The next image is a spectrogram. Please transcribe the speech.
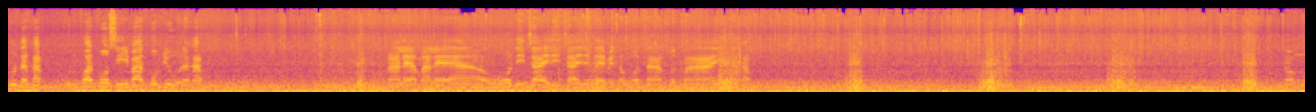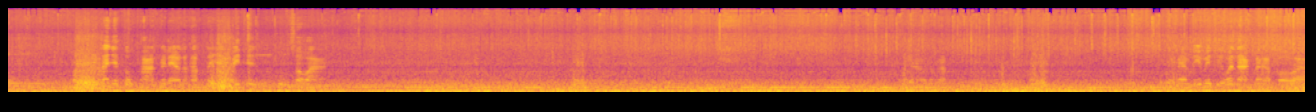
นู่นนะครับอุทุมพรโพสีบ้านผมอยู่นะครับ มาแล้วมาแล้ว โอ้ดีใจดีใจจะได้ไม่ต้องรดน้ำต้นไม้นะครับน้องลุงน่าจะตกผ่านไปแล้วนะครับ แต่ยังไม่ถึงทุ่งสว่างเอาละครับแบบนี้ไม่ถือว่าหนักนะครับ เพราะว่า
